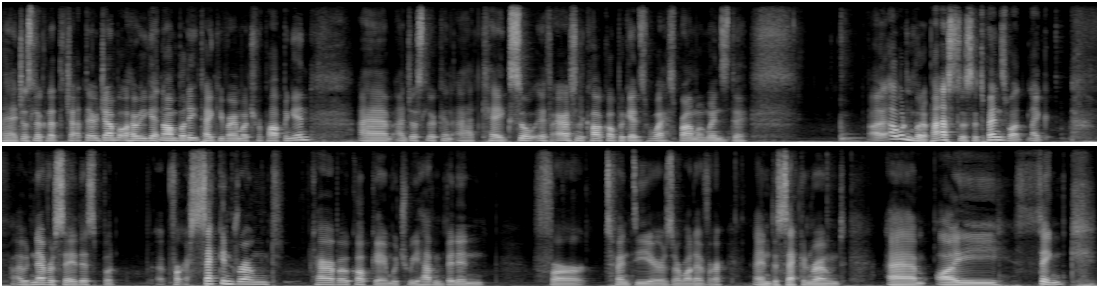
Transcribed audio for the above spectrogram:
Uh, just looking at the chat there, Jambo, how are you getting on, buddy? Thank you very much for popping in. Um, and just looking at Keg. So if Arsenal cock up against West Brom on Wednesday, I, I wouldn't put it past us. It depends what, like, I would never say this, but for a second round Carabao Cup game, which we haven't been in for 20 years or whatever, in the second round, um, I think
